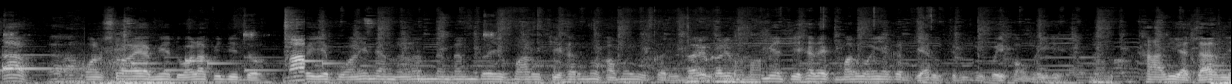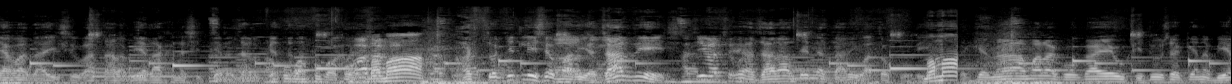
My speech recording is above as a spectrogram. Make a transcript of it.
સાફ. માણસો આયા મેં ડોળ આપી દીધો. એ ભણીને નંદ ને એ મારું ચહેરનું હમયું કર્યું. મેં ચહેર એક મારું અહીંયા આગળ ઘેર ઉતરી ગયું ભાઈ હમઈ ખાલી હજાર લેવા જ આવીશું આ તારા બે લાખ ને સિત્તેર હજાર રૂપિયા બાપુ બાપુ હજ તો કેટલી છે મારી હજારની હજાર આલ ને તારી વાતો પૂરી. મામા. કે ના અમારા ગોગાએ એવું કીધું છે કે બે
